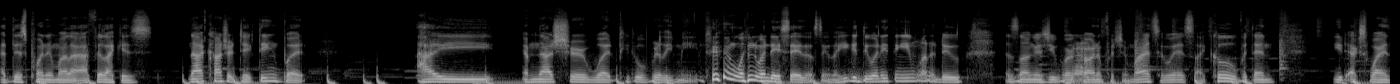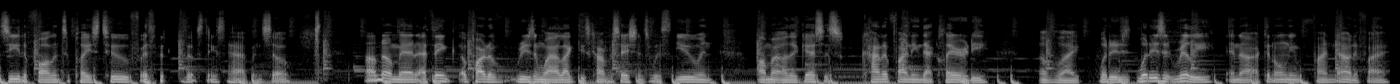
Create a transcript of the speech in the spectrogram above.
at this point in my life, I feel like is not contradicting, but I am not sure what people really mean when when they say those things. Like you could do anything you want to do as long as you work yeah. hard and put your mind to it. It's like cool, but then you need X, Y, and Z to fall into place too for those things to happen. So I don't know, man. I think a part of reason why I like these conversations with you and all my other guests is kind of finding that clarity of like what is what is it really, and I can only find out if I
